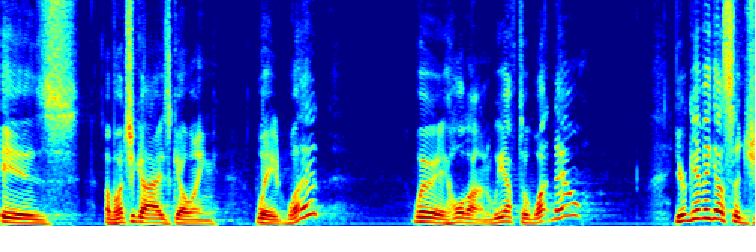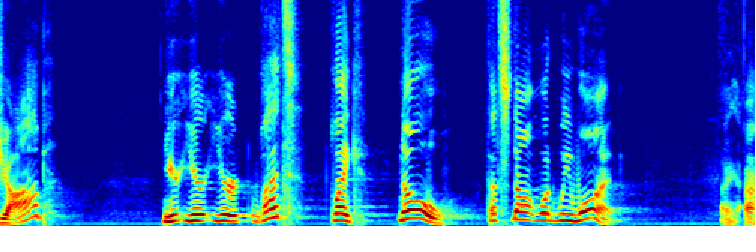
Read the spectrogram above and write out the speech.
Is a bunch of guys going, wait, what? Wait, wait, hold on. We have to what now? You're giving us a job? You're, you're, you're what? Like, no, that's not what we want. I,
